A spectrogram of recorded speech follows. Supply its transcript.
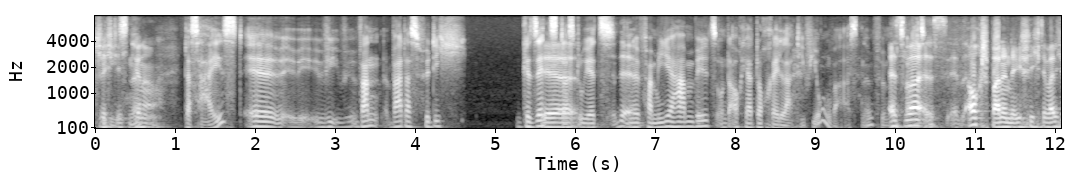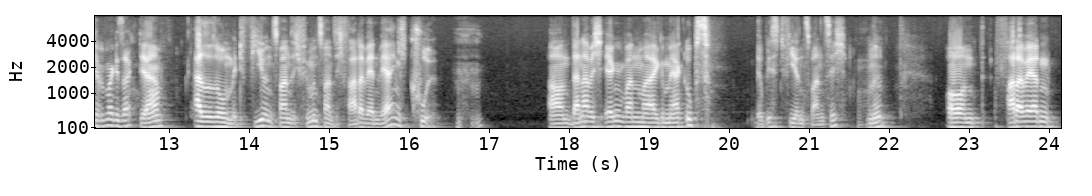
Kiddies, richtig, ne? genau. Das heißt, äh, wie, wann war das für dich gesetzt, Der- dass du jetzt der- eine Familie haben willst und auch ja doch relativ jung warst? Ne? Es war 25. es, auch spannende Geschichte, weil ich habe immer gesagt, ja, also so mit 24, 25 Vater werden wäre eigentlich cool. Mhm. Und dann habe ich irgendwann mal gemerkt, ups, du bist 24, ne? Und Vater werden,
